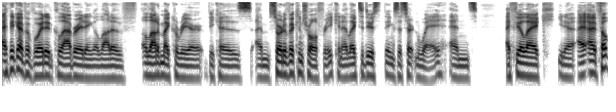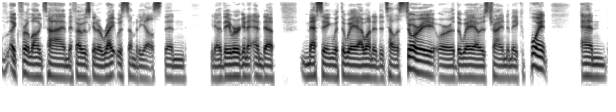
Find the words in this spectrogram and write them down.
I think I've avoided collaborating a lot of a lot of my career because I'm sort of a control freak and I like to do things a certain way. And I feel like, you know, I, I felt like for a long time if I was going to write with somebody else, then, you know, they were going to end up messing with the way I wanted to tell a story or the way I was trying to make a point. And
